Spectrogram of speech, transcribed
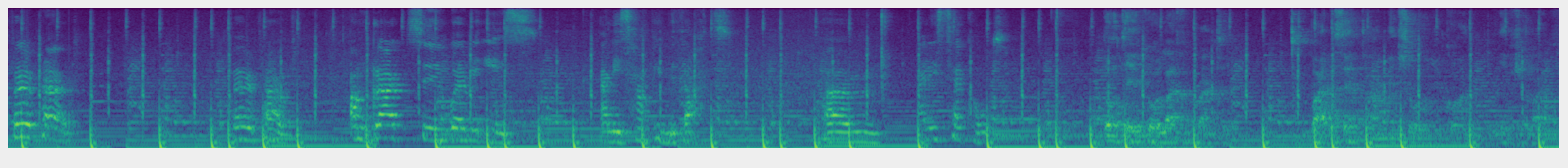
Very proud, very proud. I'm glad to where he is and he's happy with that. Um, and he's tackled. Don't take your life for granted, but at the same time make sure you go and live your life.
